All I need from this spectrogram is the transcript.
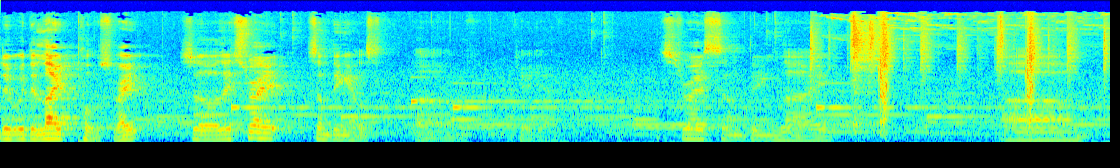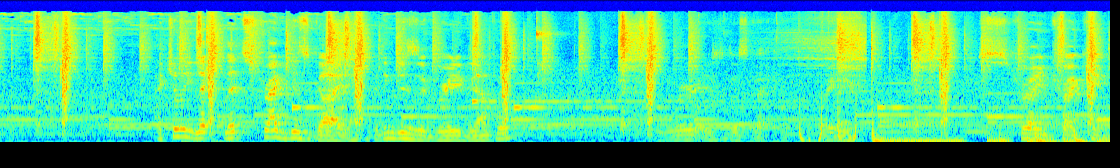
the with the light post, right? So let's try something else. Um, okay, yeah. Let's try something like. Um, actually, let let's track this guy. I think this is a great example. Where is this guy? Right here. Let's try and track him.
